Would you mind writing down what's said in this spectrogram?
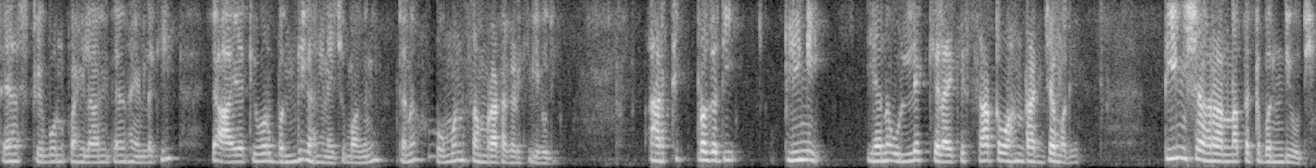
त्या स्ट्रेबोन पाहिला आणि त्याने सांगितलं की या आयातीवर बंदी घालण्याची मागणी त्यानं रोमन सम्राटाकडे केली होती. आर्थिक प्रगती प्लिनी यानं उल्लेख केला आहे की सातवाहन राज्यामध्ये तीन शहरांना तटबंदी होती.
